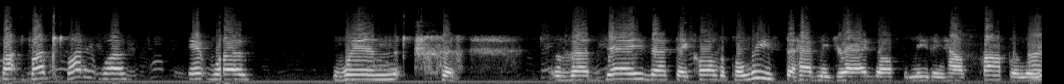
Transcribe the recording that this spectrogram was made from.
but but but it was it was when the day that they called the police to have me dragged off the meeting house properly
